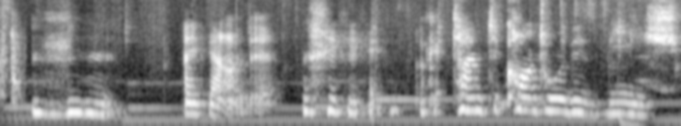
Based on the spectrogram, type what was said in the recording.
I found it. okay, time to contour this beach.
